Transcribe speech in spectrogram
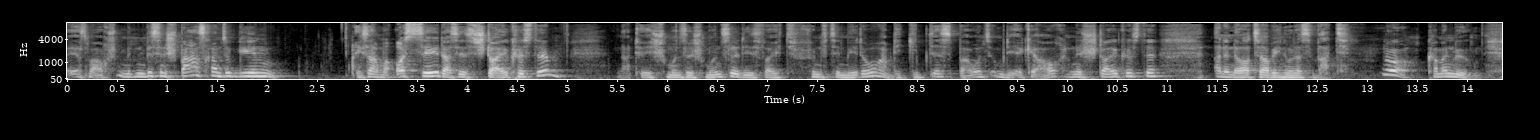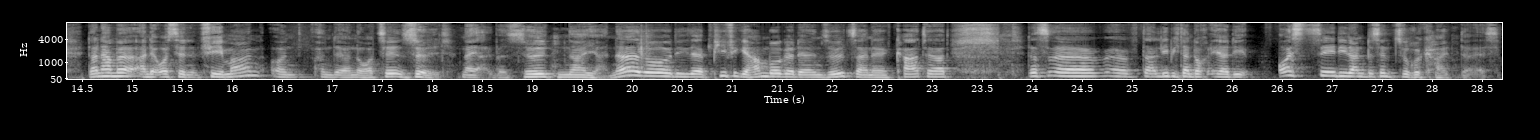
erstmal auch mit ein bisschen Spaß ranzugehen. Ich sage mal Ostsee, das ist Steilküste. Natürlich Schmunzel, Schmunzel, die ist vielleicht 15 Meter hoch, aber die gibt es bei uns um die Ecke auch, eine Steilküste. An der Nordsee habe ich nur das Watt. Ja, kann man mögen. Dann haben wir an der Ostsee Fehmarn und an der Nordsee Sylt. Naja, über Sylt, naja, ne, so dieser piefige Hamburger, der in Sylt seine Karte hat. Das, äh, äh da liebe ich dann doch eher die Ostsee, die dann ein bisschen zurückhaltender ist.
